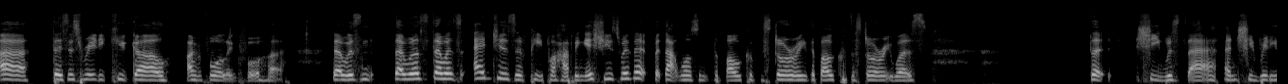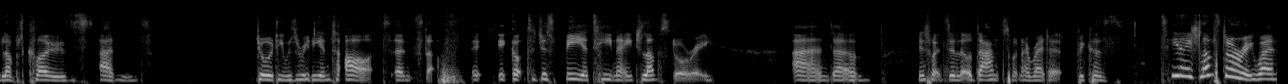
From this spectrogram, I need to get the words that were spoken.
Uh, there's this really cute girl, I'm falling for her. There was there was there was edges of people having issues with it, but that wasn't the bulk of the story. The bulk of the story was that she was there and she really loved clothes and Jordi was really into art and stuff. It, it got to just be a teenage love story. And um, I just went to a little dance when I read it because teenage love story where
